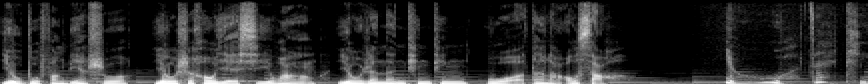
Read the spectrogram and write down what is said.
又不方便说，有时候也希望有人能听听我的牢骚。有我在听。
